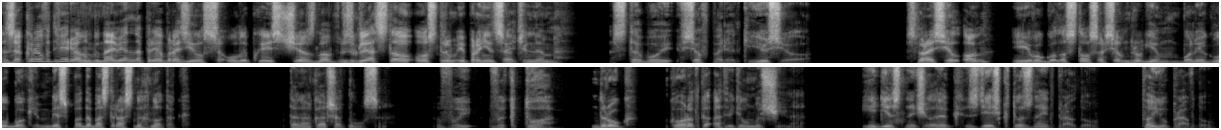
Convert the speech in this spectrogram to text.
Закрыв дверь, он мгновенно преобразился, улыбка исчезла, взгляд стал острым и проницательным. — С тобой все в порядке, Юсио? — спросил он, и его голос стал совсем другим, более глубоким, без подобострастных ноток. Танака отшатнулся. — Вы... вы кто? — Друг, — коротко ответил мужчина. Единственный человек здесь, кто знает правду. Твою правду.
